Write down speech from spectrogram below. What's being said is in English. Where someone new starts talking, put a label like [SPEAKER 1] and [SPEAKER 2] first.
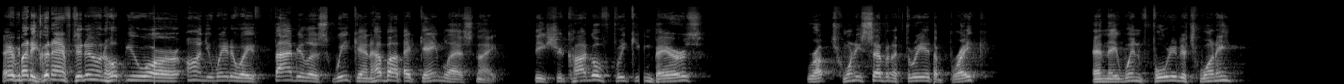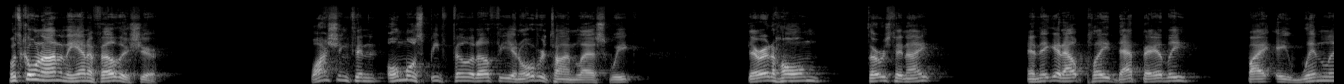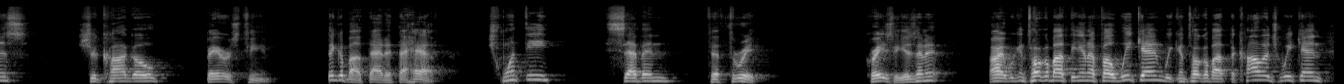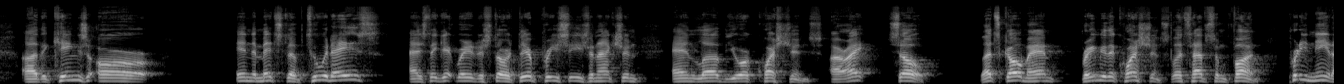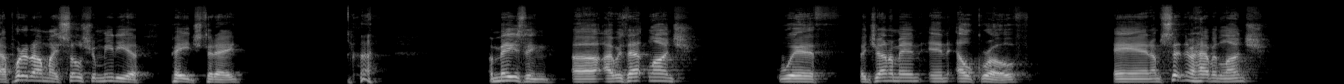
[SPEAKER 1] Hey, everybody, good afternoon. Hope you are on your way to a fabulous weekend. How about that game last night? The Chicago freaking Bears were up 27 to 3 at the break, and they win 40 to 20. What's going on in the NFL this year? Washington almost beat Philadelphia in overtime last week. They're at home Thursday night, and they get outplayed that badly by a winless Chicago Bears team. Think about that at the half 27 to 3. Crazy, isn't it? All right, we can talk about the NFL weekend. We can talk about the college weekend. Uh, the Kings are in the midst of two a days as they get ready to start their preseason action and love your questions. All right, so let's go, man. Bring me the questions. Let's have some fun. Pretty neat. I put it on my social media page today. Amazing. Uh, I was at lunch with a gentleman in Elk Grove, and I'm sitting there having lunch,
